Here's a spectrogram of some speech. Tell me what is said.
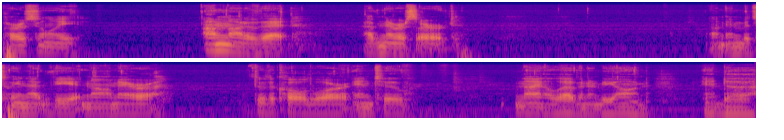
personally, I'm not a vet. I've never served. I'm in between that Vietnam era through the Cold War into 9 11 and beyond. And, uh,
